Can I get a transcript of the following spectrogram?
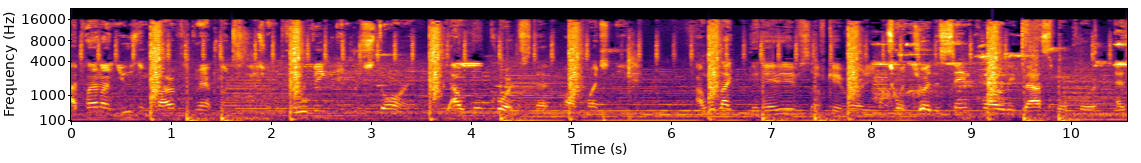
I plan on using part of the grant money to improving and restoring the outdoor courts that are much needed. I would like the natives of Cape Verde to enjoy the same quality basketball court as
